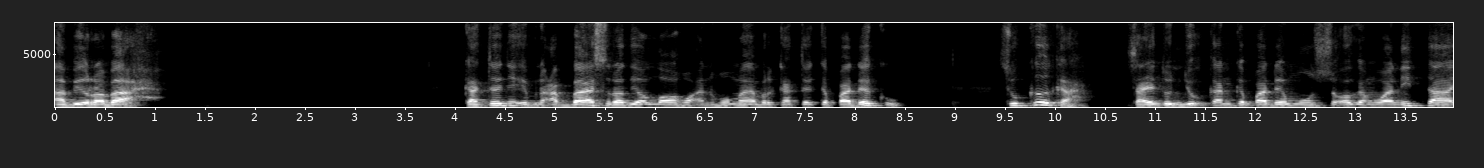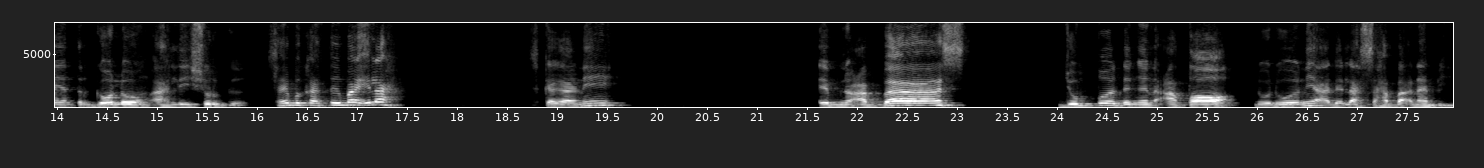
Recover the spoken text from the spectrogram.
Abi Rabah. Katanya Ibnu Abbas radhiyallahu anhuma berkata kepadaku sukakah saya tunjukkan kepadamu seorang wanita yang tergolong ahli syurga? Saya berkata baiklah. Sekarang ni Ibnu Abbas jumpa dengan Atta dua-dua ni adalah sahabat Nabi.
